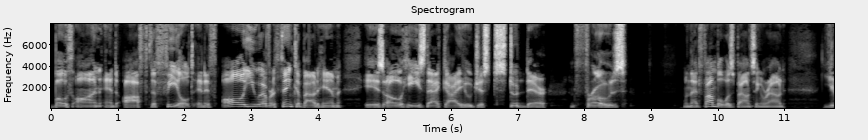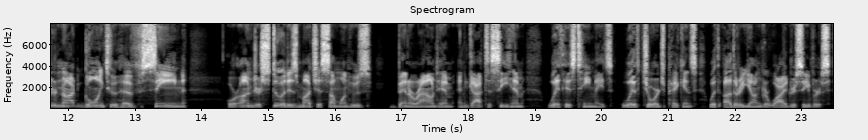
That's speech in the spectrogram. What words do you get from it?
both on and off the field. And if all you ever think about him is, oh, he's that guy who just stood there and froze when that fumble was bouncing around, you're not going to have seen or understood as much as someone who's been around him and got to see him with his teammates, with George Pickens, with other younger wide receivers.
